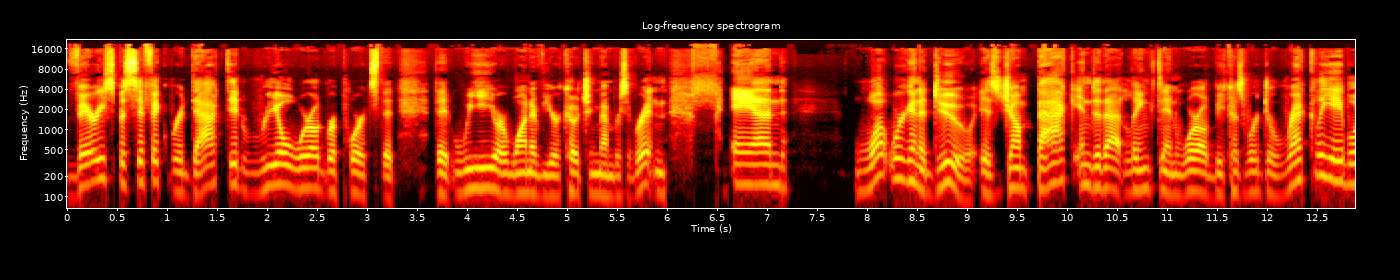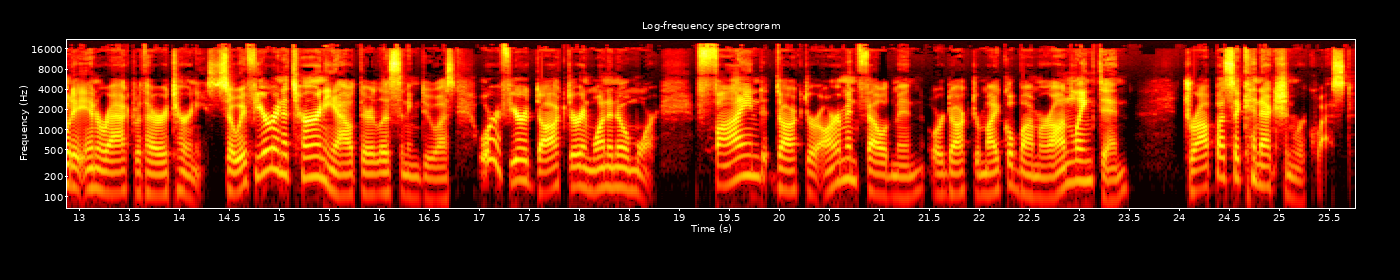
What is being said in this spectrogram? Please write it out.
very specific redacted real world reports that that we or one of your coaching members have written and what we're going to do is jump back into that LinkedIn world because we're directly able to interact with our attorneys. So if you're an attorney out there listening to us, or if you're a doctor and want to know more, find Dr. Armin Feldman or Dr. Michael Bummer on LinkedIn. Drop us a connection request.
